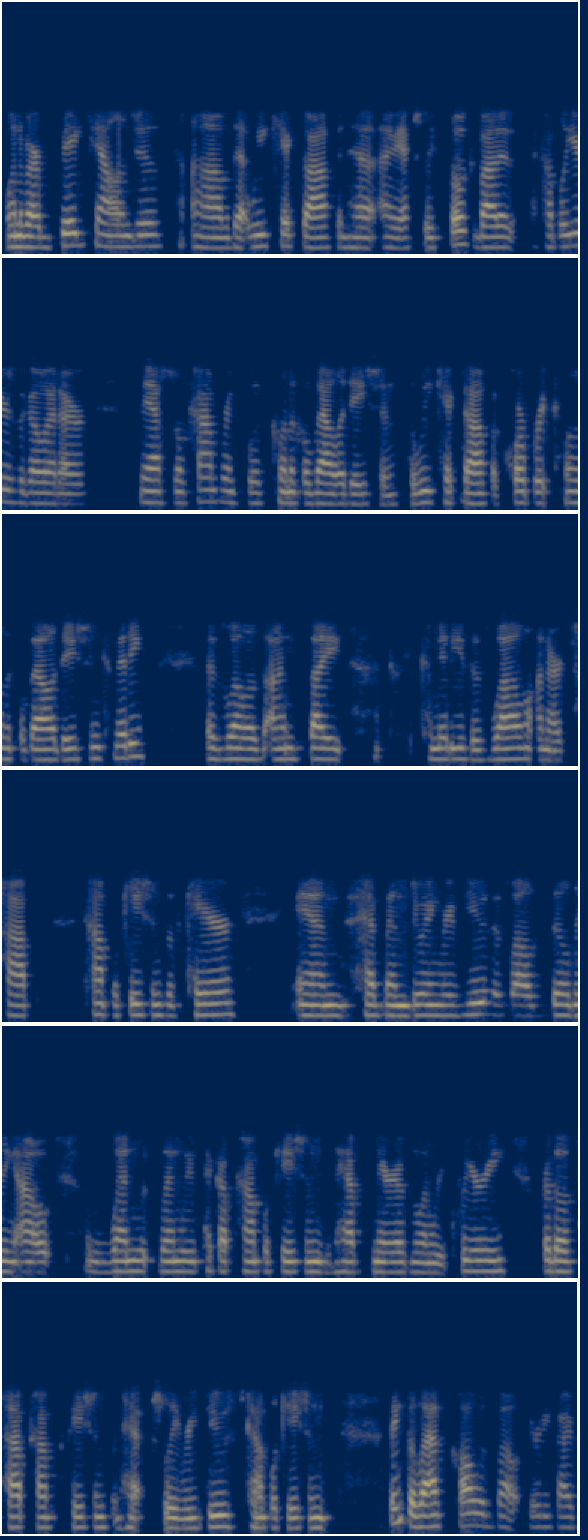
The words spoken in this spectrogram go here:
One of our big challenges um, that we kicked off, and ha- I actually spoke about it a couple years ago at our national conference, was clinical validation. So we kicked off a corporate clinical validation committee, as well as on site committees as well on our top complications of care and have been doing reviews as well as building out when when we pick up complications and have scenarios and when we query for those top complications and actually reduced complications. I think the last call was about 35%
